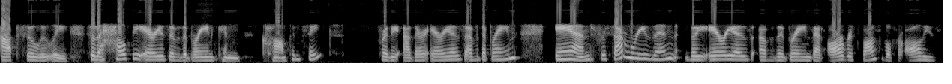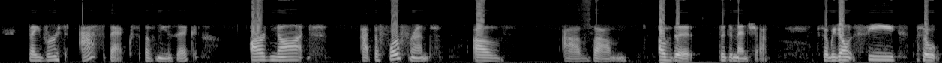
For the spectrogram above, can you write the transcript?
Absolutely. So the healthy areas of the brain can compensate for the other areas of the brain. And for some reason the areas of the brain that are responsible for all these diverse aspects of music are not at the forefront of of um, of the the dementia. So we don't see. So,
